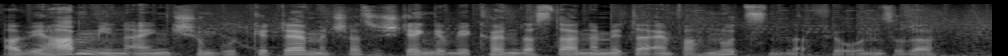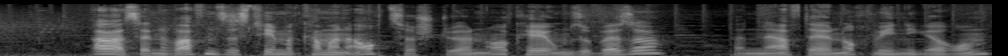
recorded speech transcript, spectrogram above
Aber wir haben ihn eigentlich schon gut gedamaged. Also ich denke, wir können das da in der Mitte einfach nutzen da für uns, oder? Ah, seine Waffensysteme kann man auch zerstören. Okay, umso besser. Dann nervt er ja noch weniger rum.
